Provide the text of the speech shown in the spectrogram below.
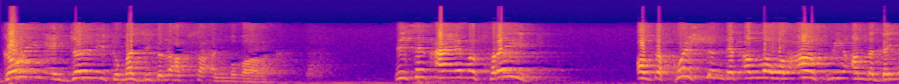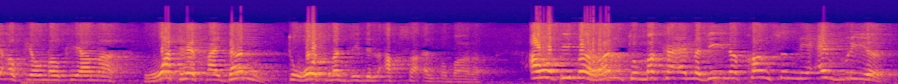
going and journey to Masjid al-Aqsa al-Mubarak? He said, I am afraid of the question that Allah will ask me on the day of Yawm al-Qiyamah. What have I done towards Masjid al-Aqsa al-Mubarak? Our people run to Mecca and Medina constantly every year.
